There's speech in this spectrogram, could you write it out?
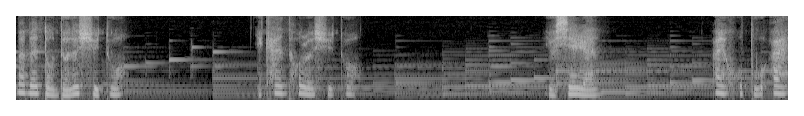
慢慢懂得了许多，也看透了许多。有些人，爱或不爱，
